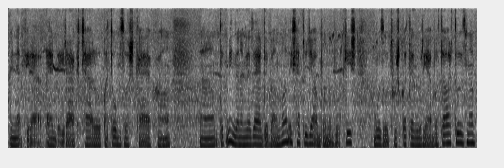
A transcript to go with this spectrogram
mindenféle erdei rákcsálók, a tobzoskák, a, tehát minden, ami az erdőben van, és hát ugye a bonobók is bozott hús kategóriába tartoznak,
